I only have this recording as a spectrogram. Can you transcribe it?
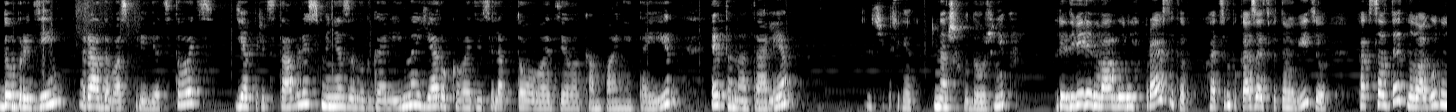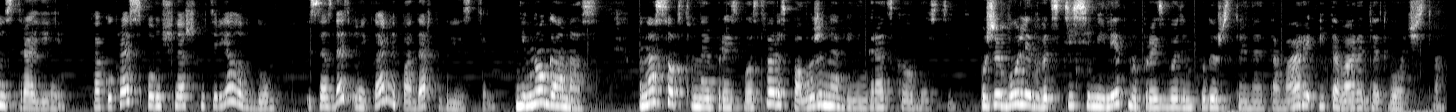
Добрый день, рада вас приветствовать. Я представлюсь, меня зовут Галина, я руководитель оптового отдела компании ТАИР. Это Наталья. Очень приятно. Наш художник. В преддверии новогодних праздников хотим показать в этом видео, как создать новогоднее настроение, как украсить с помощью наших материалов дом и создать уникальный подарок близким. Немного о нас. У нас собственное производство, расположенное в Ленинградской области. Уже более 27 лет мы производим художественные товары и товары для творчества.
